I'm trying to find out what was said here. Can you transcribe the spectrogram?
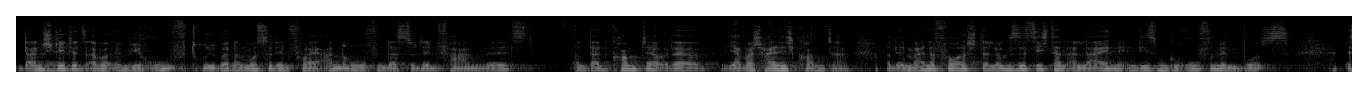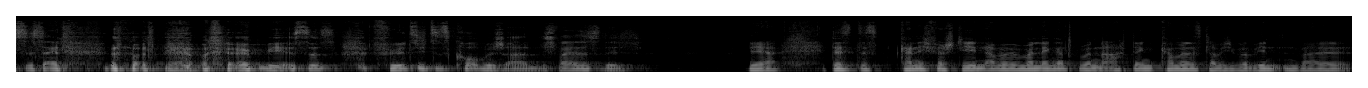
Dann steht ja. jetzt aber irgendwie Ruf drüber, dann musst du den vorher anrufen, dass du den fahren willst und dann kommt er oder ja wahrscheinlich kommt er. Und in meiner Vorstellung sitze ich dann alleine in diesem gerufenen Bus. Es ist ein und, ja. und irgendwie ist es fühlt sich das komisch an. Ich weiß es nicht. Ja, das, das kann ich verstehen, aber wenn man länger drüber nachdenkt, kann man das, glaube ich, überwinden, weil,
